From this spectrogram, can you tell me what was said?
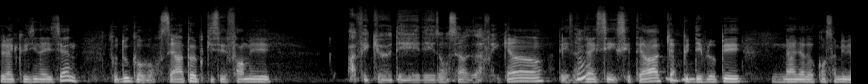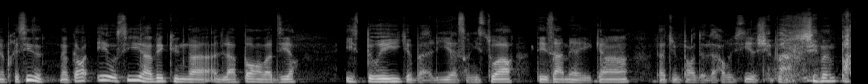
de la cuisine haïtienne. Surtout que bon, c'est un peuple qui s'est formé avec euh, des, des anciens Africains, des Indiens, etc., qui a pu développer une manière de consommer bien précise, d'accord Et aussi avec une, l'apport, on va dire, historique, bah, lié à son histoire, des Américains. Là, tu me parles de la Russie, je sais pas, je sais même pas.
